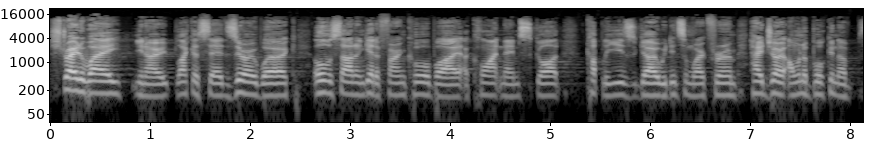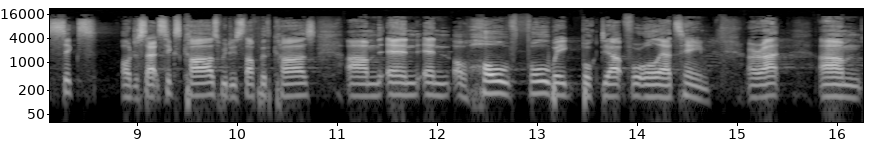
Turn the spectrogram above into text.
straight away, you know, like I said, zero work. All of a sudden, get a phone call by a client named Scott. A couple of years ago, we did some work for him. Hey, Joe, I want to book in a six I'll just add six cars. We do stuff with cars, um, and and a whole full week booked out for all our team. All right. Um,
